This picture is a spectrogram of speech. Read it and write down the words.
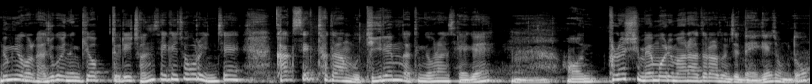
능력을 가지고 있는 기업들이 전 세계적으로 이제 각 섹터당 뭐 D램 같은 경우는 한 3개, 어, 플래시 메모리만 하더라도 이제 4개 정도.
